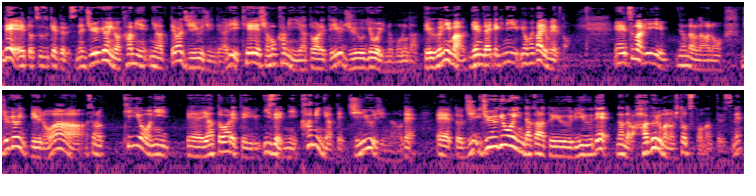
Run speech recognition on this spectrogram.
で、えっ、と、続けてですね、従業員は神にあっては自由人であり、経営者も神に雇われている従業員のものだっていうふうに、まあ、現代的に読めば読めると。えー、つまり、なんだろうな、あの、従業員っていうのは、その、企業に、えー、雇われている以前に神にあって自由人なので、えっ、ー、と、従業員だからという理由で、なんだろう、歯車の一つとなってですね、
